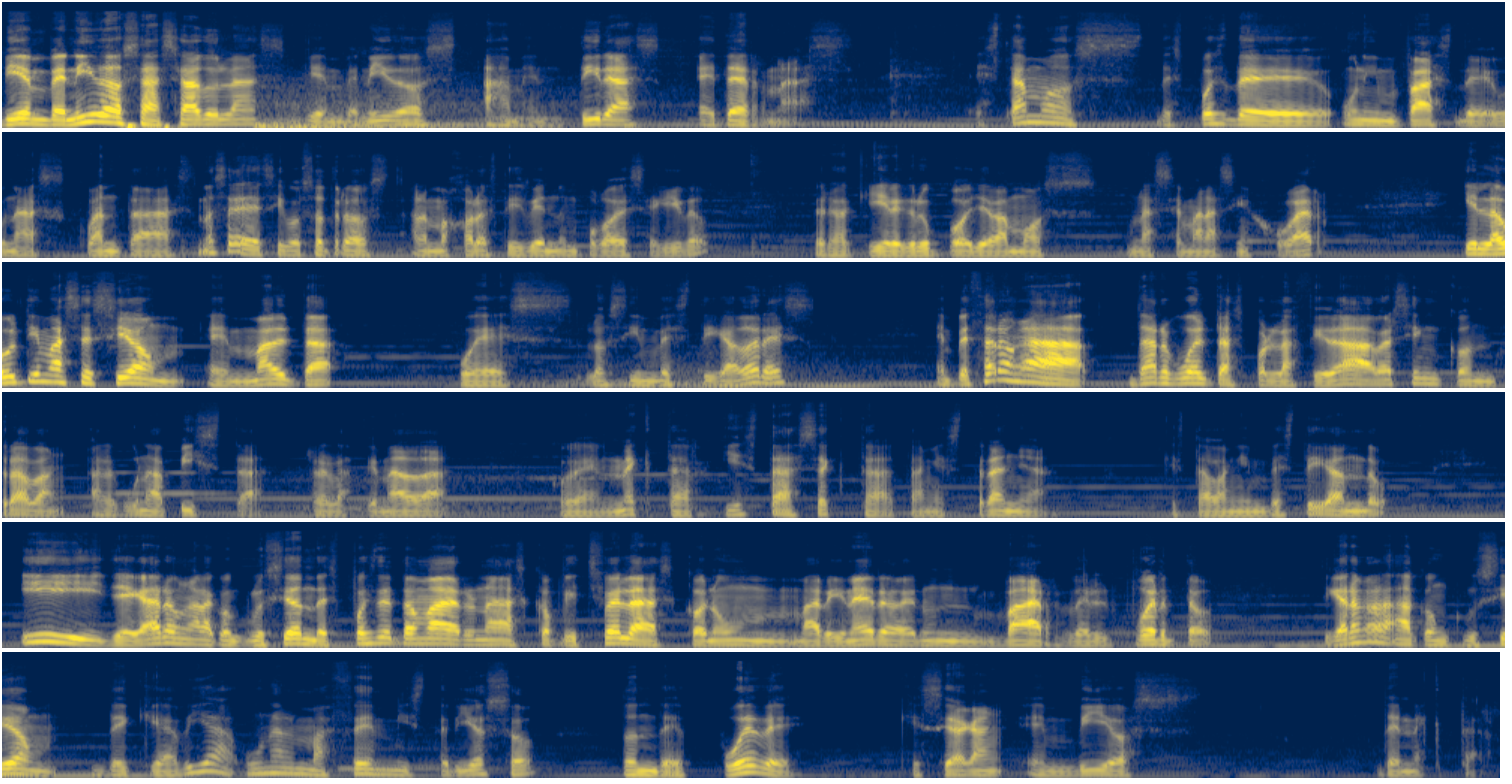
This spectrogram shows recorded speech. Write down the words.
Bienvenidos a Sádulas, bienvenidos a Mentiras Eternas. Estamos después de un impasse de unas cuantas, no sé si vosotros a lo mejor lo estáis viendo un poco de seguido, pero aquí el grupo llevamos unas semanas sin jugar. Y en la última sesión en Malta, pues los investigadores empezaron a dar vueltas por la ciudad a ver si encontraban alguna pista relacionada con el néctar y esta secta tan extraña que estaban investigando. Y llegaron a la conclusión, después de tomar unas copichuelas con un marinero en un bar del puerto, llegaron a la conclusión de que había un almacén misterioso donde puede que se hagan envíos de néctar.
